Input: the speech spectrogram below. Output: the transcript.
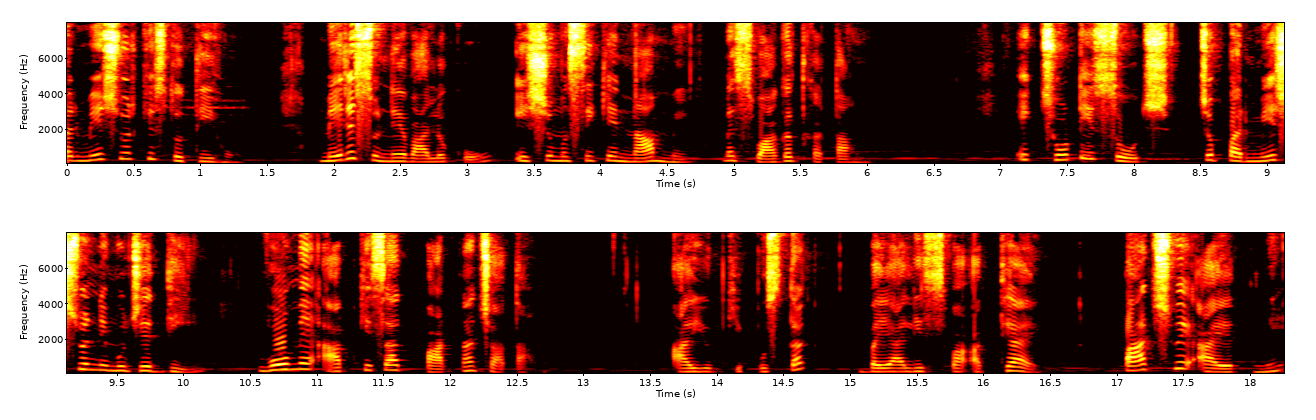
परमेश्वर की स्तुति हो। मेरे सुनने वालों को यीशु मसीह के नाम में मैं स्वागत करता हूँ। एक छोटी सोच जो परमेश्वर ने मुझे दी, वो मैं आपके साथ बांटना चाहता हूँ। आयुब की पुस्तक बयालीसवा अध्याय, पांचवे आयत में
